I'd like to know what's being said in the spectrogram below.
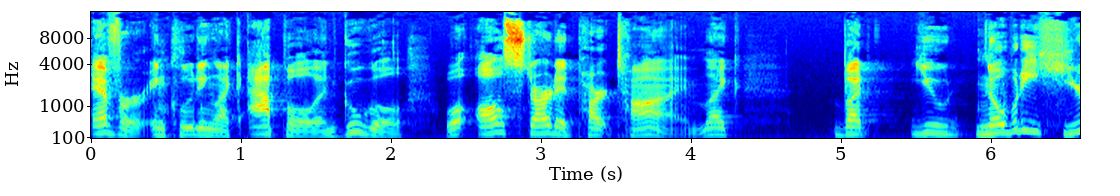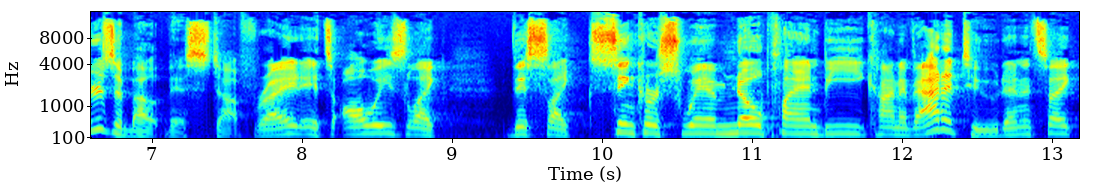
ever including like apple and google well all started part-time. Like but you nobody hears about this stuff right? It's always like this like sink or swim, no plan B kind of attitude. And it's like,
